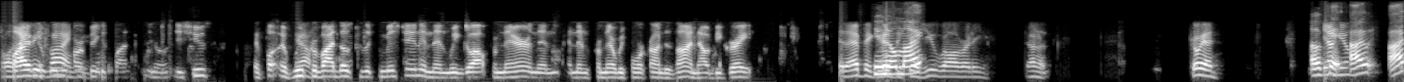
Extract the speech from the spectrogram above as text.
Well, five that'd we fine. biggest you know issues. If uh, if we Yeah. provide those to the commission and then we go out from there and then and then from there we can work on design, that would be great. That'd be You good know, because Mike? you've already done it. Go ahead. Okay, Neil. I, I,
